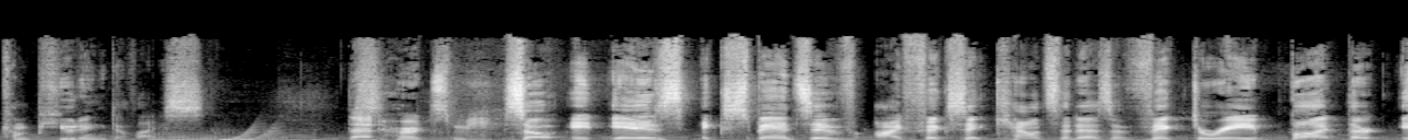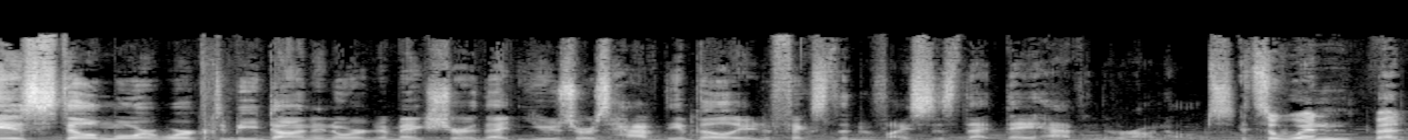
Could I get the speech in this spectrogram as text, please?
computing device. That hurts me. So it is expansive. iFixit counts it as a victory, but there is still more work to be done in order to make sure that users have the ability to fix the devices that they have in their own homes. It's a win, but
